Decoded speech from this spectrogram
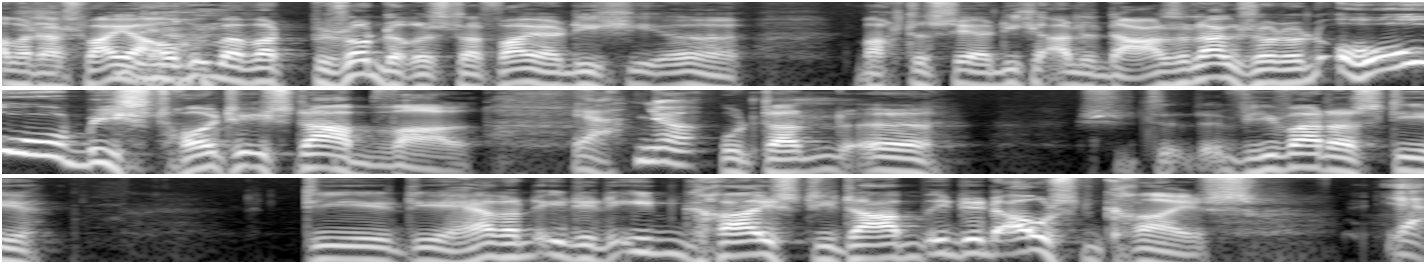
Aber das war ja, auch immer was Besonderes. Das war ja nicht, äh, macht es ja nicht alle Nase lang, sondern, oh Mist, heute ist Damenwahl. Ja. Ja. Und dann, äh, wie war das, die, die, die Herren in den Innenkreis, die Damen in den Außenkreis. Ja,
